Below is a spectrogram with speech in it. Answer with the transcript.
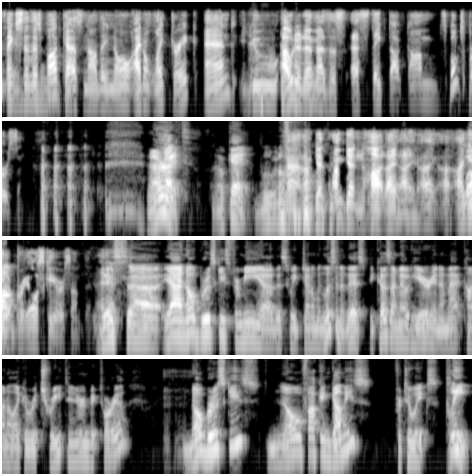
thanks to this podcast, now they know I don't like Drake, and you outed him as a stake.com spokesperson. All right. Okay. Moving on. Man, I'm getting I'm getting hot. I I I, I- I need Well, a brioski or something. Anyway, This, uh, yeah, no brewskis for me uh, this week, gentlemen. Listen to this because I'm out here and I'm at kind of like a retreat and you're in Victoria. mhm. No brewskis, no fucking gummies for two weeks. Clean.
